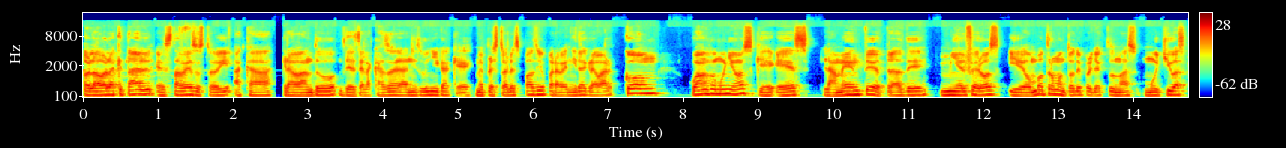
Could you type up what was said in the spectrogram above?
Hola, hola, ¿qué tal? Esta vez estoy acá grabando desde la casa de Dani Zúñiga que me prestó el espacio para venir a grabar con Juanjo Muñoz, que es la mente detrás de Miel Feroz y de un otro montón de proyectos más muy chivas,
